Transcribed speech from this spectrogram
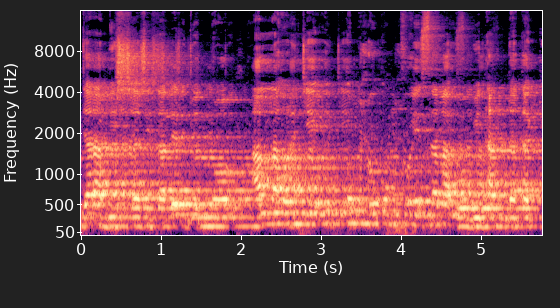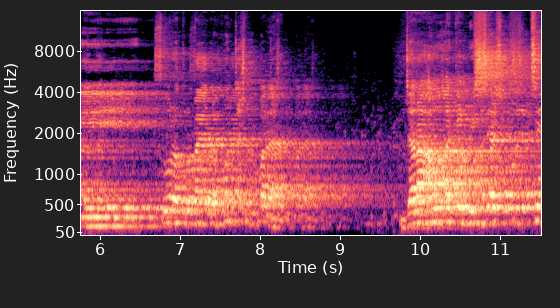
যারা বিশ্বাসী, তাদের জন্য আল্লাহর যে উত্তম হুকুম, ফয়সালা ও বিধানদাতাকে সূরাতুল মায়েদা 50 নম্বর যারা আল্লাহকে বিশ্বাস করেছে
